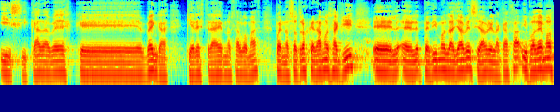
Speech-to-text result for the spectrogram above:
Y si cada vez que vengas quieres traernos algo más, pues nosotros quedamos aquí, pedimos la llave, se abre la caja y podemos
